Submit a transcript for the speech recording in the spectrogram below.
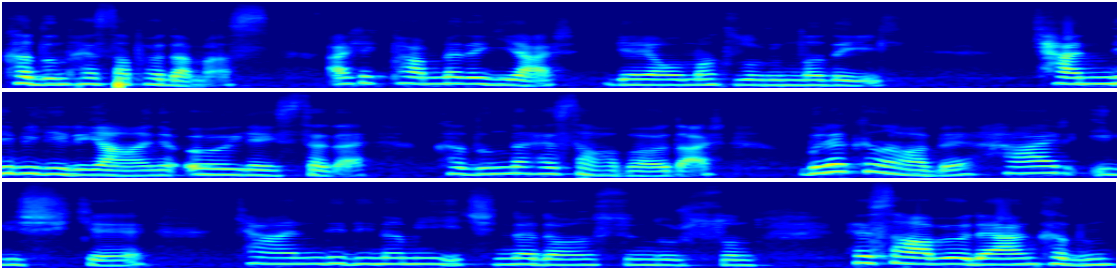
Kadın hesap ödemez. Erkek pembe de giyer. Gay olmak zorunda değil kendi bilir yani öyleyse de. Kadın da hesabı öder. Bırakın abi her ilişki kendi dinamiği içinde dönsün dursun. Hesabı ödeyen kadın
